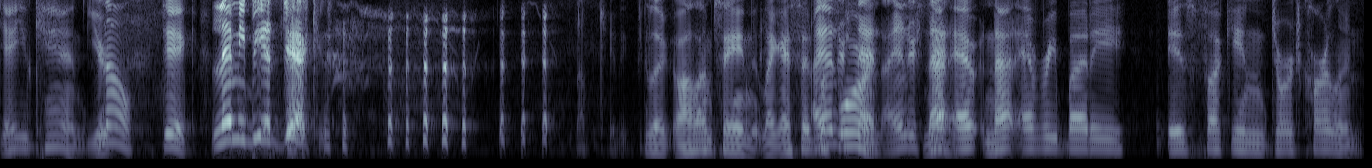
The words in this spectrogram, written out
Yeah, you can. You're No. dick. Let me be a dick. I'm kidding. Look, all I'm saying, like I said I before, I understand. I not understand. ev- not everybody is fucking George Carlin.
